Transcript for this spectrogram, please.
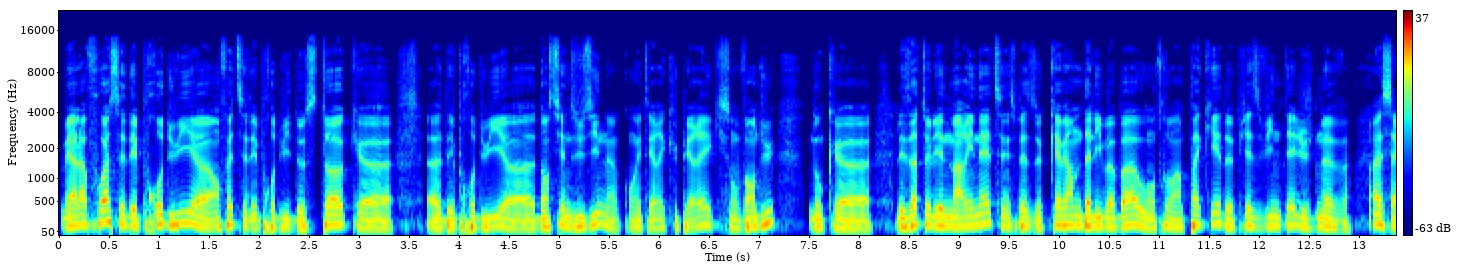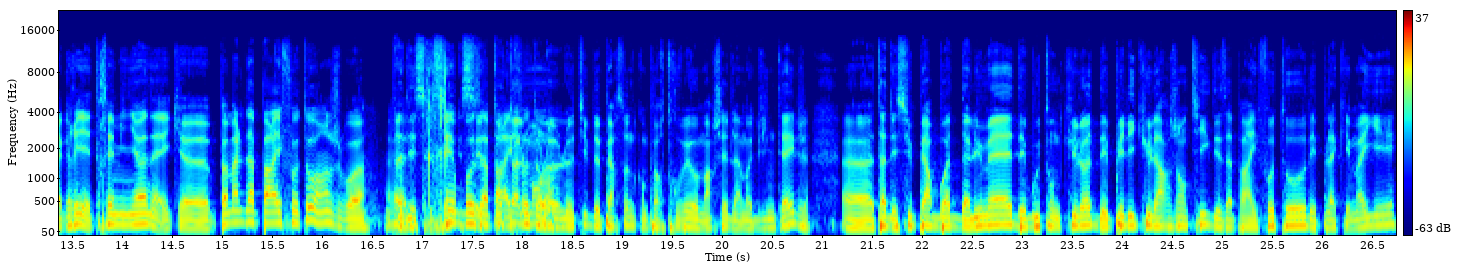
mais à la fois c'est des produits, euh, en fait c'est des produits de stock, euh, des produits d'anciennes usines qui ont été récupérés et qui sont vendus. Donc les ateliers de Marinette, c'est une espèce de caverne d'Alibaba où on trouve un paquet de pièces vintage neuves. Ouais, sa grille est très mignonne avec pas mal d'appareils photo, hein, je vois. T'as des c'est- très beaux c'est appareils totalement photo. le, hein. le type de personnes qu'on peut retrouver au marché de la mode vintage. T'as des super boîtes d'allumettes, des boutons de culottes, des pellicules argentiques, des appareils photo, des plaques émaillées,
